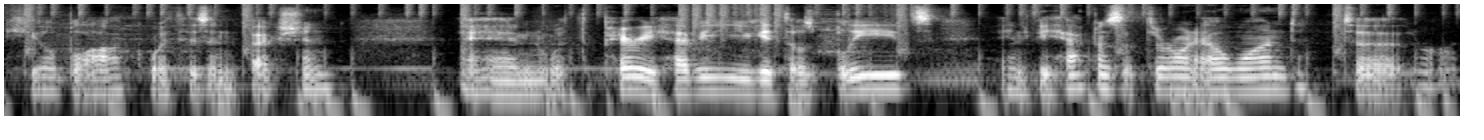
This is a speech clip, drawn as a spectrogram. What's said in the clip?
heal block with his infection, and with the parry heavy, you get those bleeds and if he happens to throw an L1 to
